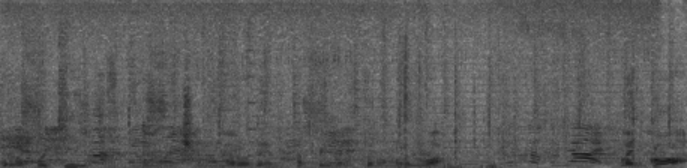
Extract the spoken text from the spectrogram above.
Тропотій у матчі номер один та поєдинку номер два. Ленько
